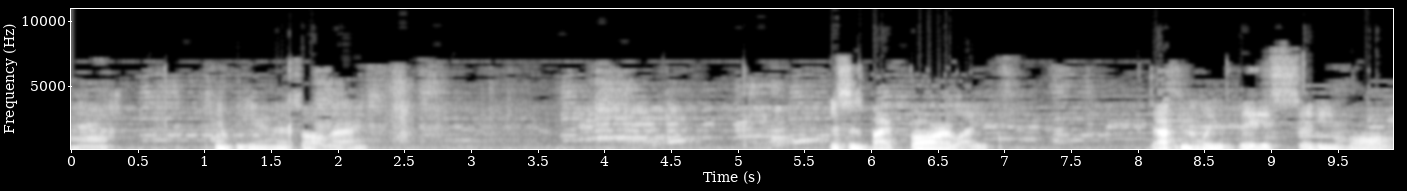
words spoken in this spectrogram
Nah, can't be doing this all day. This is by far, like, definitely the biggest city of all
